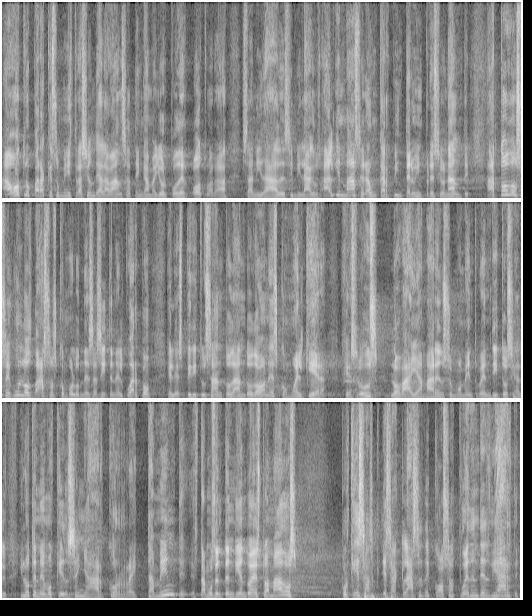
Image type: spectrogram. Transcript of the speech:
a otro para que su ministración de alabanza tenga mayor poder, otro hará sanidades y milagros, alguien más será un carpintero impresionante, a todos según los vasos como los necesiten el cuerpo, el Espíritu Santo dando dones como él quiera. Jesús lo va a llamar en su momento, bendito sea Dios. Y lo tenemos que enseñar correctamente. ¿Estamos entendiendo esto, amados? Porque esa clase de cosas pueden desviarte.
